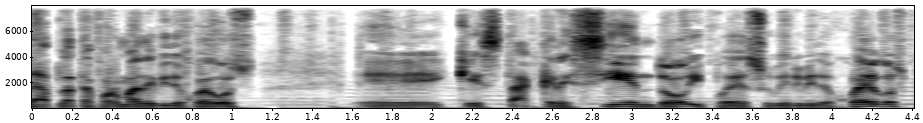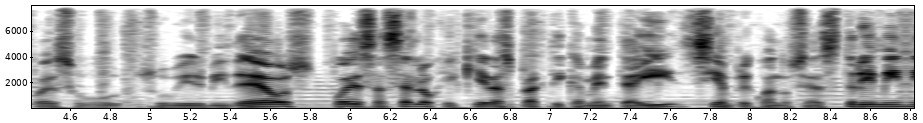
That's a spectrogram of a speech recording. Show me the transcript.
la plataforma de videojuegos eh, que está creciendo y puedes subir videojuegos, puedes subir videos, puedes hacer lo que quieras prácticamente ahí, siempre y cuando sea streaming.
